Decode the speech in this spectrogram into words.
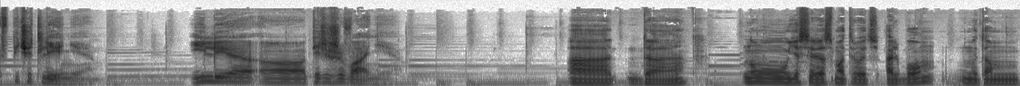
впечатление или э, переживание. а, да. Ну, если рассматривать альбом, мы там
